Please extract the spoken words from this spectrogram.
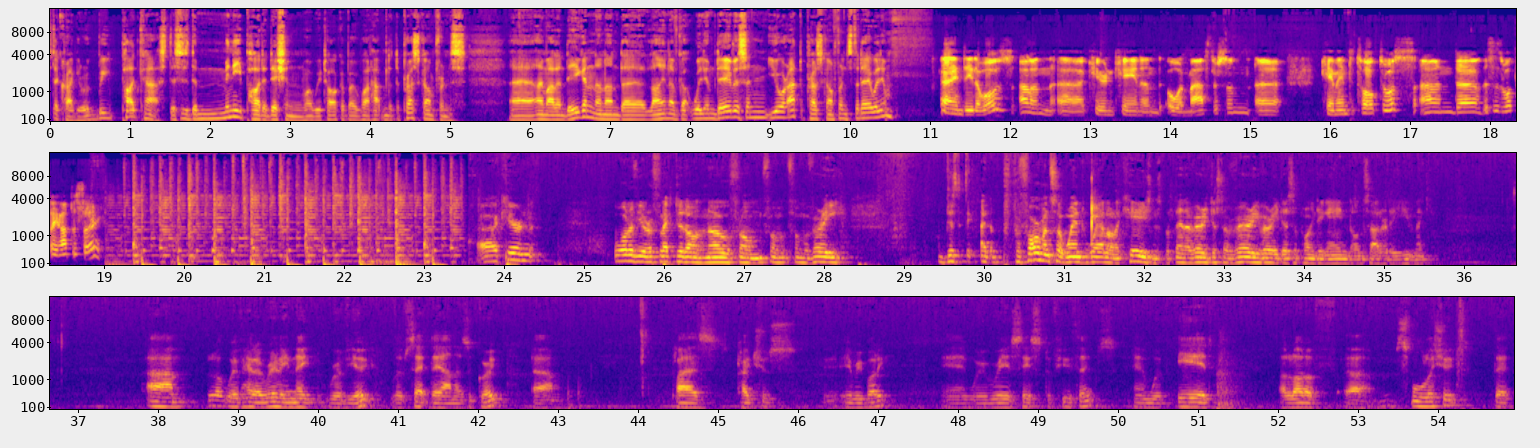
It's the Craggy Rugby podcast. This is the mini pod edition where we talk about what happened at the press conference. Uh, I'm Alan Deegan, and on the line I've got William Davis, and you were at the press conference today, William. Uh, indeed, I was. Alan, uh, Kieran Keane, and Owen Masterson uh, came in to talk to us, and uh, this is what they had to say. Uh, Kieran, what have you reflected on now from, from, from a very dis- a performance that went well on occasions, but then a very just a very very disappointing end on Saturday evening. Um, look, we've had a really neat review. We've sat down as a group, um, players, coaches, everybody, and we reassessed a few things, and we've aired a lot of um, small issues that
